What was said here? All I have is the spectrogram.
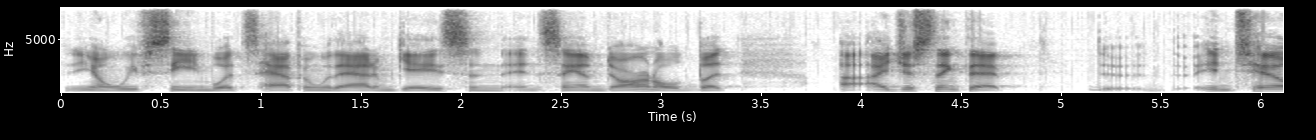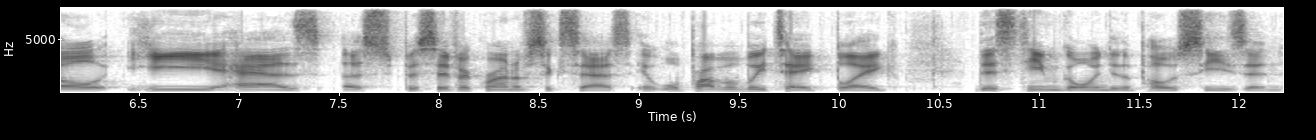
you know, we've seen what's happened with Adam Gase and, and Sam Darnold. But I just think that until he has a specific run of success, it will probably take Blake this team going to the postseason,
